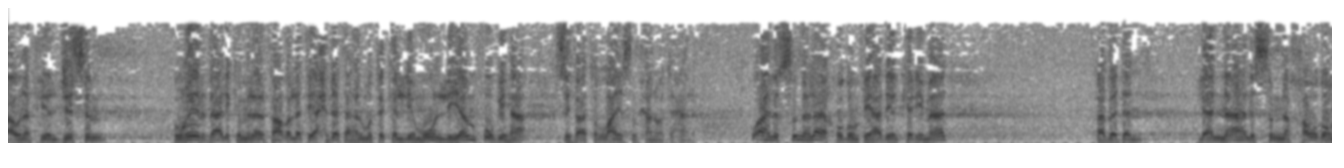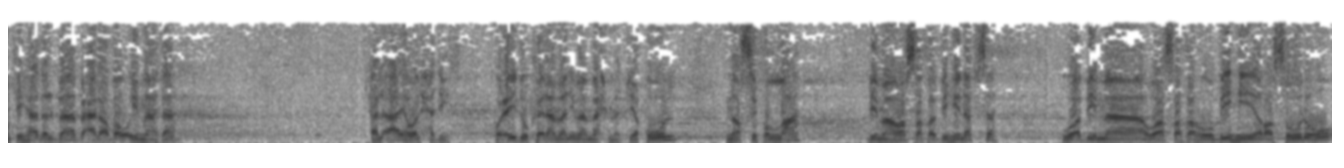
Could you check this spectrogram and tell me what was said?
أو نفي الجسم وغير ذلك من الألفاظ التي أحدثها المتكلمون لينفوا بها صفات الله سبحانه وتعالى. وأهل السنة لا يخوضون في هذه الكلمات أبدا. لأن أهل السنة خوض في هذا الباب على ضوء ماذا؟ الآية والحديث. أعيد كلام الإمام أحمد. يقول نصف الله بما وصف به نفسه وبما وصفه به رسوله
